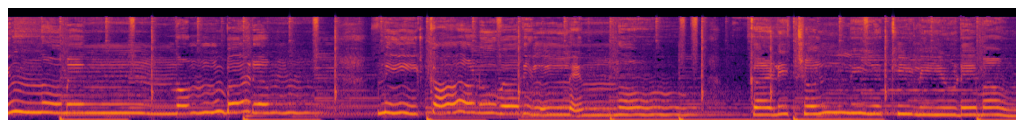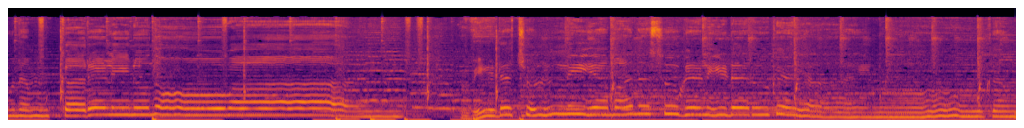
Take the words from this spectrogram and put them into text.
ഇന്നുമെന്നൊമ്പരം നീ കാണുവതില്ലെന്നോ കളി ചൊല്ലിയ കിളിയുടെ മൗനം കരളിനു നോവായി. വിട ചൊല്ലിയ മനസ്സുകളിടറുകയായി മോകം.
